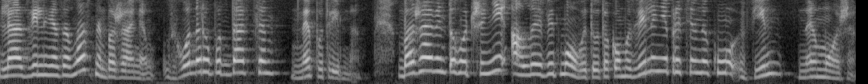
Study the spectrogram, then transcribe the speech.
Для звільнення за власним бажанням згода роботодавця не потрібна. Бажає він того чи ні, але відмовити у такому звільненні працівнику він не може.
